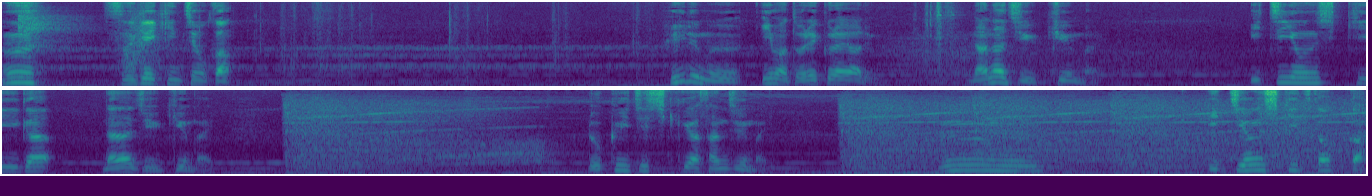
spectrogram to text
うん。すげえ緊張感。フィルム今どれくらいある ?79 枚。14式が79枚。61式が30枚。うーん。14式使おっか。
